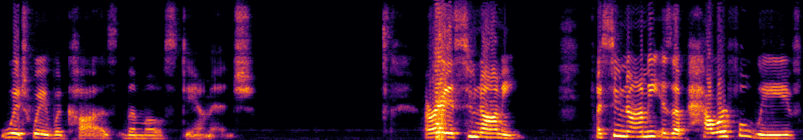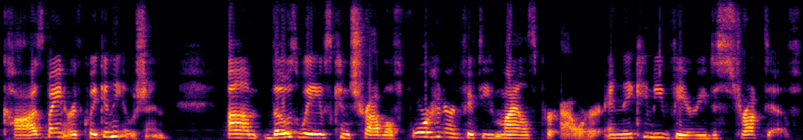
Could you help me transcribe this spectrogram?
which wave would cause the most damage. All right, a tsunami. A tsunami is a powerful wave caused by an earthquake in the ocean. Um, those waves can travel 450 miles per hour and they can be very destructive.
